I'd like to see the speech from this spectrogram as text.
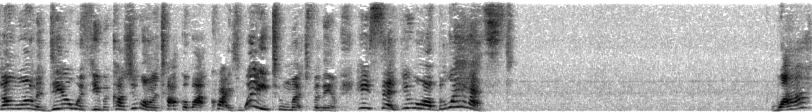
don't want to deal with you because you're going to talk about Christ way too much for them. He said, you are blessed. Why?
